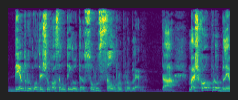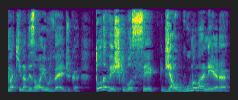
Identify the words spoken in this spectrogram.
dentro do contexto no qual você não tem outra solução para o problema. Tá? Mas qual o problema aqui na visão ayurvédica? Toda vez que você, de alguma maneira,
